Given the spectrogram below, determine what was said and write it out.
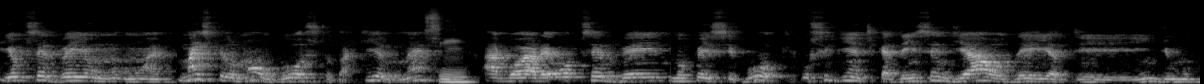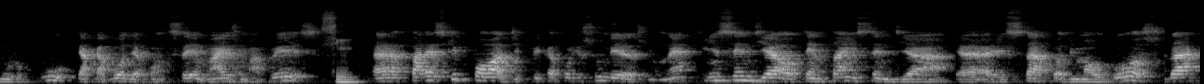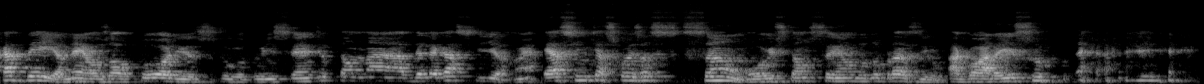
e observei um, um, é, mais pelo mau gosto daquilo, né? Sim. Agora eu observei no Facebook o seguinte, que é de incendiar a aldeia de Índio Munduruku, que acabou de acontecer mais uma vez. Sim. Uh, parece que pode, fica por isso mesmo, né? Incendiar, tentar incendiar incendiar é, estátua de mau gosto da cadeia, né? Os autores do, do incêndio estão na delegacia, não é? É assim que as coisas são ou estão sendo no Brasil. Agora, isso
